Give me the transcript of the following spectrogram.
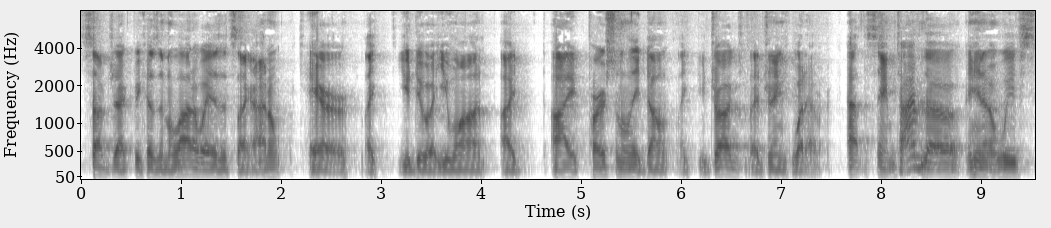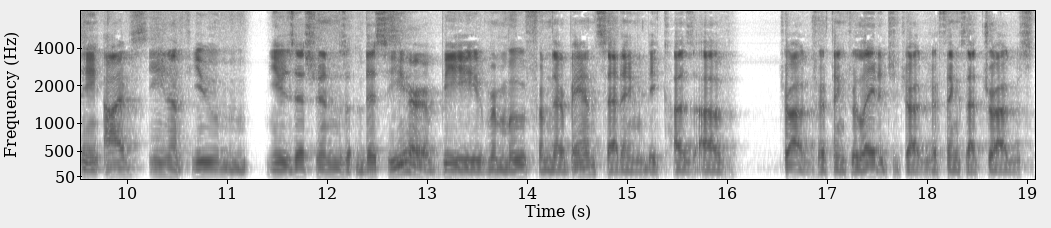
subject because in a lot of ways it's like I don't care. Like you do what you want. I I personally don't like do drugs, but I drink whatever. At the same time, though, you know we've seen I've seen a few musicians this year be removed from their band setting because of drugs or things related to drugs or things that drugs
